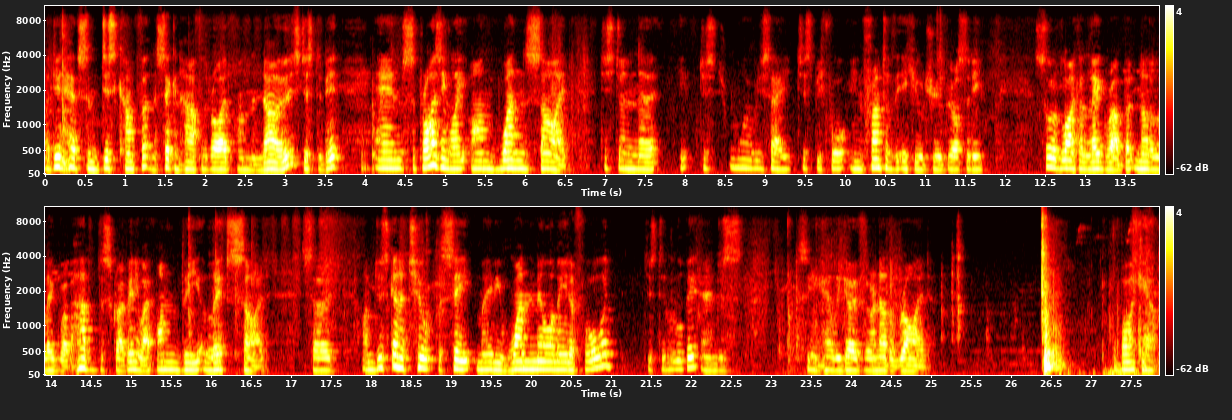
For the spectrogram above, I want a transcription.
I did have some discomfort in the second half of the ride on the nose, just a bit, and surprisingly on one side, just on the just what would you say, just before, in front of the ischial tuberosity, sort of like a leg rub, but not a leg rub. Hard to describe. Anyway, on the left side. So I'm just going to tilt the seat maybe one millimeter forward, just a little bit, and just see how we go for another ride. Get the bike out.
